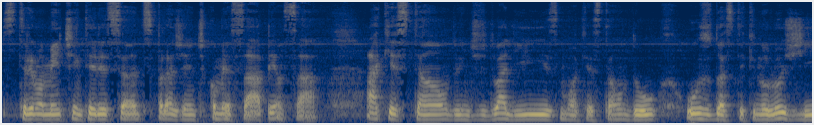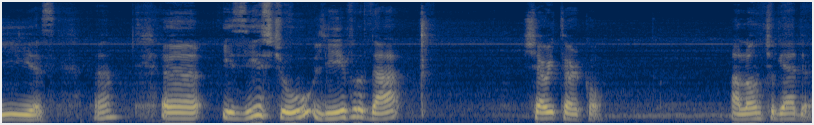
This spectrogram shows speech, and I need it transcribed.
extremamente interessantes para a gente começar a pensar a questão do individualismo, a questão do uso das tecnologias. Né? Uh, existe o livro da Sherry Turkle, Alone Together.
